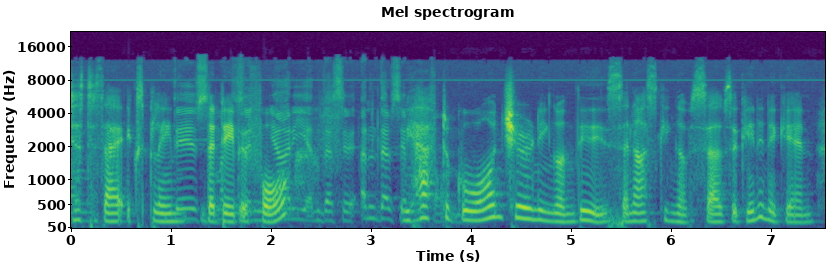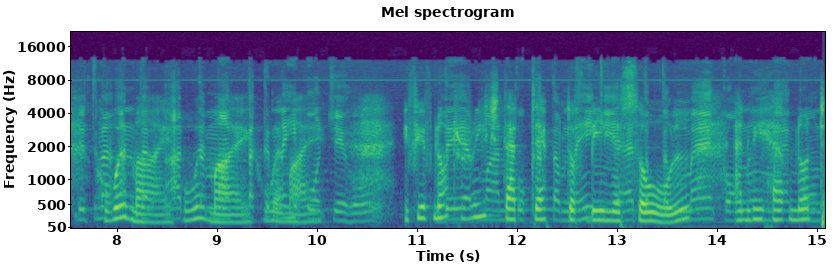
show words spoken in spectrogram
Just as I explained the day before, we have to go on churning on this and asking ourselves again and again, Who am I? Who am I? Who am I? If we have not reached that depth of being a soul and we have not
